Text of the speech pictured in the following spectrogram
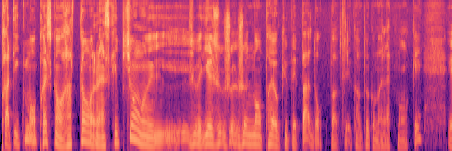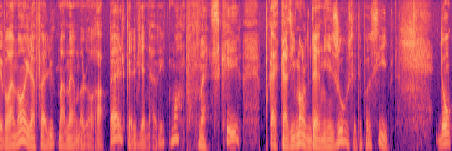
pratiquement presque en ratant l'inscription. Je veux dire, je, ne m'en préoccupais pas, donc un peu comme un acte manqué. Et vraiment, il a fallu que ma mère me le rappelle, qu'elle vienne avec moi pour m'inscrire. Quasiment le dernier jour, c'était possible. Donc,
